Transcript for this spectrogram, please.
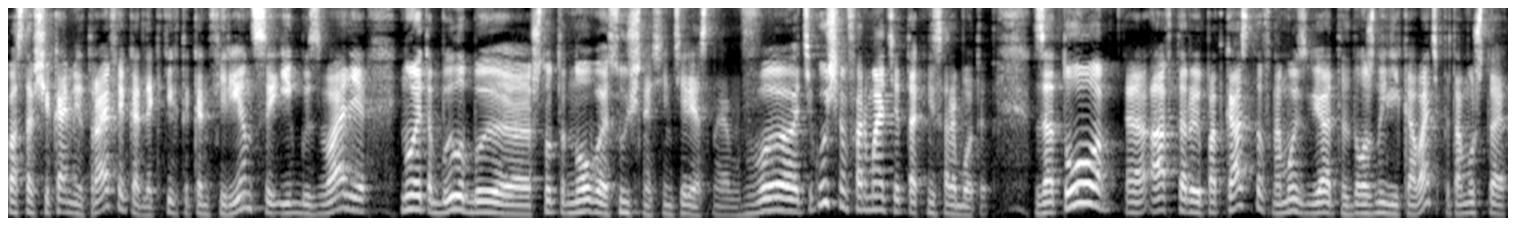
поставщиками трафика для каких-то конференций, их бы звали, но это было бы что-то новое, сущность интересная. В текущем формате так не сработает. Зато э, авторы подкастов, на мой взгляд, должны ликовать, потому что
